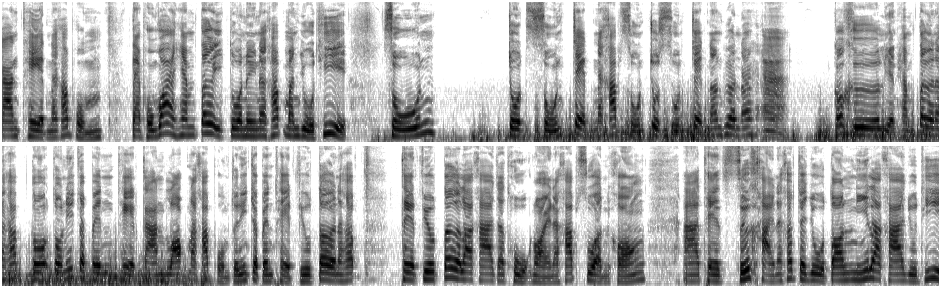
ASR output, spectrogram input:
การเทรดนะครับผม แต่ผมว่าแฮมสเตอร์อีกตัวหนึ่งนะครับ มันอยู่ที่ 0.07 นะครับ 0.07 นั่นเพื่อนนะ อ่า ก็คือเหรียญแฮมสเตอร์นะครับ ตัวตัวนี้จะเป็นเทรดการล็อกนะครับ ผม ตัวนี้จะเป็นเทรดฟิลเตอร์นะครับ เทรดฟิลเตอร์ราคาจะถูกหน่อยนะครับ ส่วนของอ่าเทรดซื้อขายนะครับ จะอยู่ตอนนี้ราคาอยู่ที่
